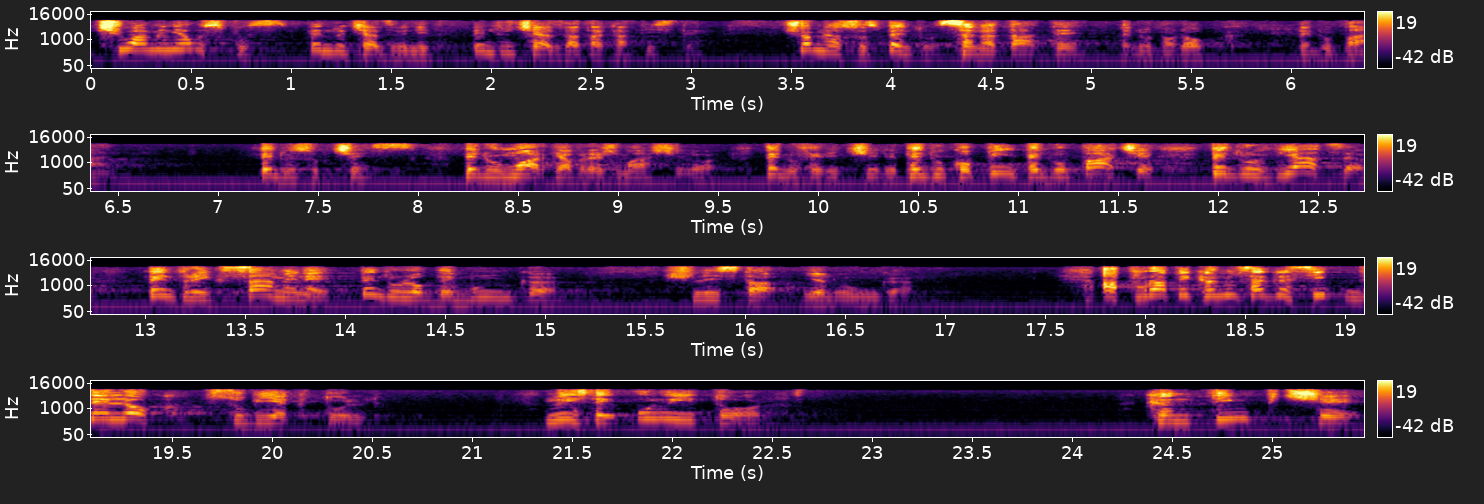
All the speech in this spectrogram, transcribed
Și oamenii au spus, pentru ce ați venit? Pentru ce ați dat acatiste? Și oamenii au spus, pentru sănătate, pentru noroc, pentru bani, pentru succes, pentru moartea vrăjmașilor, pentru fericire, pentru copii, pentru pace, pentru viață, pentru examene, pentru loc de muncă și lista e lungă. Aproape că nu s-a găsit deloc subiectul. Nu este uluitor că în timp ce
